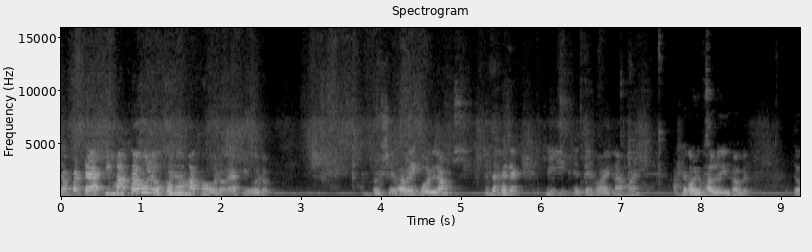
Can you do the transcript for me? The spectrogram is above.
ব্যাপারটা একই, মাখা হলো, ওখানেও মাখা হলো, একই হলো। তো সেভাবেই করলাম। তো দেখা যাক কি খেতে হয়, না হয়। আশা করি ভালোই হবে। তো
